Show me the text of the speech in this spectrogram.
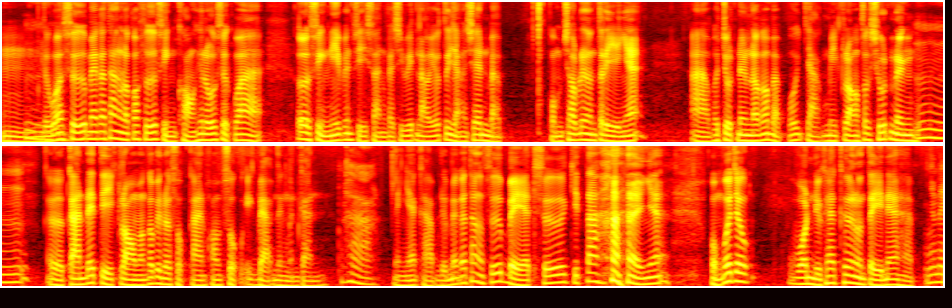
อืมอืมหรือว่าซื้อแม้กระทั่งเราก็ซื้อสิ่งของที่เรารู้สึกว่าเออสิ่งนี้เป็นสีสันกับชีวิตเรายกตัวอย่างเช่น แบบผมชอบเล่นดนตรีอย่างเงี้ยอ่าพอจุดหนึ่งเราก็แบบโอ๊ยอยากมีกลองสักชุดหนึ่งอืมเออการได้ตีกลองมันก็เป็นประสบการณ์ความสุขอีกแบบหนึ่งเหมือนกัน ค่ะ อย่างเงี้ยครับ หรือแม้กระทั่งซื้อเบสซื้อกีตาร์อะไรเงี้ย ผมก็จะ วนอยู่แค่เครื่องดนตรีเนี่ยครับใน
